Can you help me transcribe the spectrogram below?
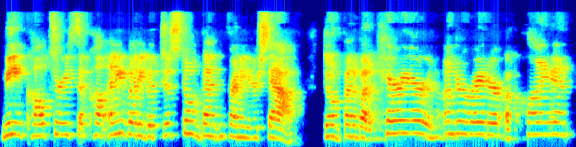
me, call Teresa, call anybody, but just don't vent in front of your staff. Don't vent about a carrier, an underwriter, a client.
